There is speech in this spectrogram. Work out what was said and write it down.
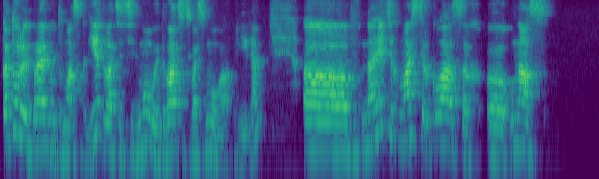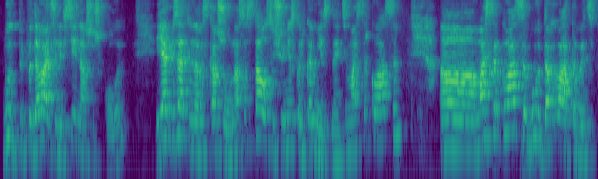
которые пройдут в москве 27 и 28 апреля. А, на этих мастер-классах э, у нас будут преподаватели всей нашей школы я обязательно расскажу. У нас осталось еще несколько мест на эти мастер-классы. А, мастер-классы будут охватывать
